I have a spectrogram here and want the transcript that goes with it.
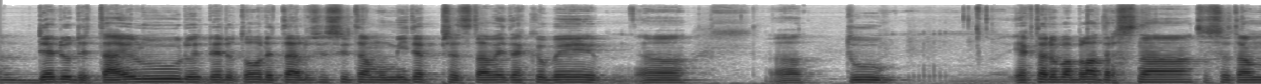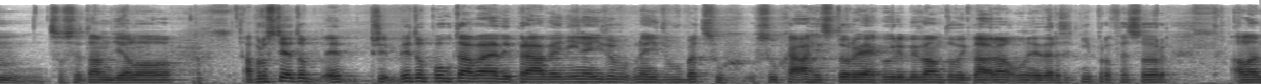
jde do detailů, jde do toho detailu, že si tam umíte představit jakoby tu jak ta doba byla drsná, co se tam, co se tam dělo. A prostě je to, je, je to poutavé vyprávění, není to, není to vůbec such, suchá historie, jako kdyby vám to vykládal univerzitní profesor, ale,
